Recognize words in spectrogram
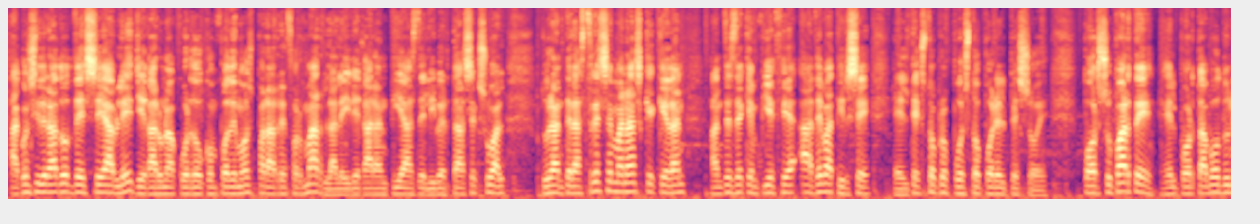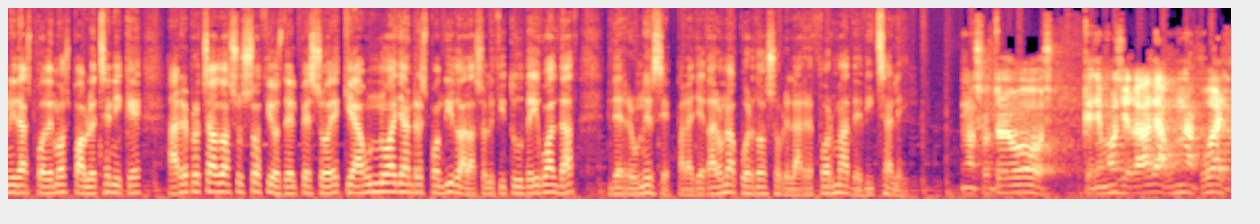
ha considerado deseable llegar a un acuerdo con Podemos para reformar la ley de garantías de libertad sexual durante las tres semanas que quedan antes de que empiece a debatirse el texto propuesto por el PSOE. Por su parte, el portavoz de Unidas Podemos, Pablo Echenique, ha reprochado a sus socios del PSOE que aún no hayan respondido a la solicitud de igualdad de reunirse para llegar a un acuerdo sobre la reforma de dicha ley. Nosotros queremos llegar a un acuerdo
